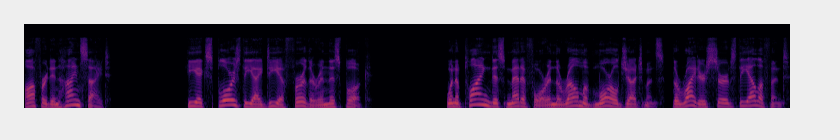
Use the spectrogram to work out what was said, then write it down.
offered in hindsight. He explores the idea further in this book. When applying this metaphor in the realm of moral judgments, the rider serves the elephant.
